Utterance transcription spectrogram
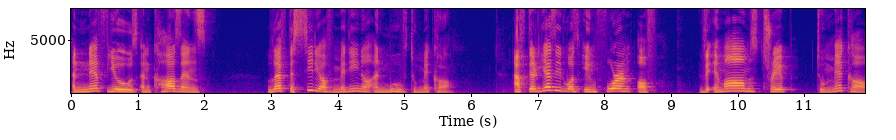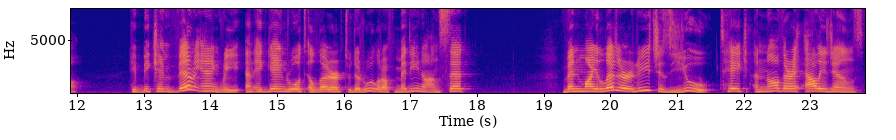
and nephews and cousins, left the city of Medina and moved to Mecca. After Yazid was informed of the Imam's trip to Mecca, he became very angry and again wrote a letter to the ruler of Medina and said, When my letter reaches you, take another allegiance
